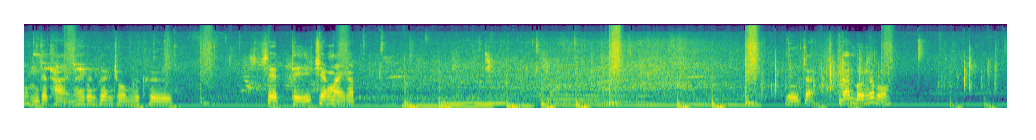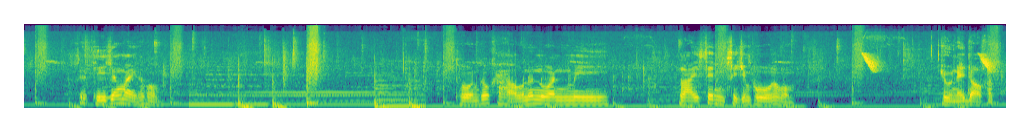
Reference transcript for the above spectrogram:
ผมจะถ่ายมาให้เพื่อนๆชมก็คือ เศรษฐีเชียงใหม่ครับ ดูจากด้านบนครับผมเศรษฐีเชียงใหม่ครับผม โทนขาวๆนวลๆมีลายเส้นสีชมพูครับผม อยู่ในดอกครับ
